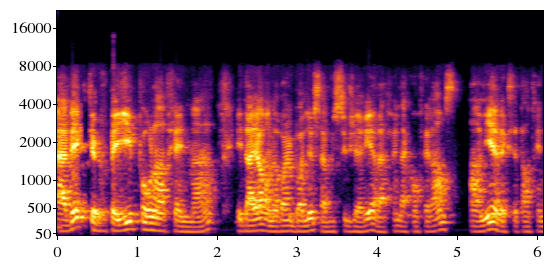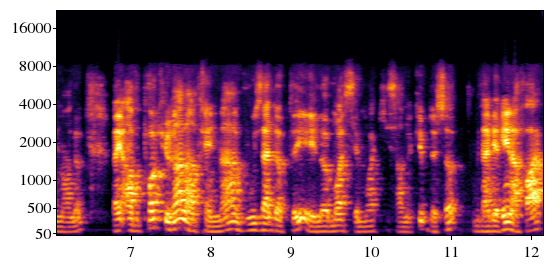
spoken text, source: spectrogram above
avec ce que vous payez pour l'entraînement, et d'ailleurs, on aura un bonus à vous suggérer à la fin de la conférence en lien avec cet entraînement-là, ben, en vous procurant l'entraînement, vous adoptez, et là, moi, c'est moi qui s'en occupe de ça, vous n'avez rien à faire,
